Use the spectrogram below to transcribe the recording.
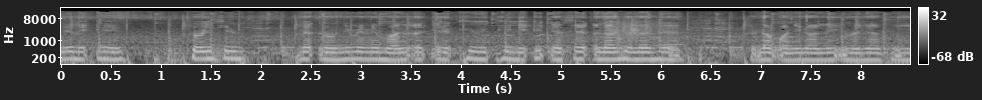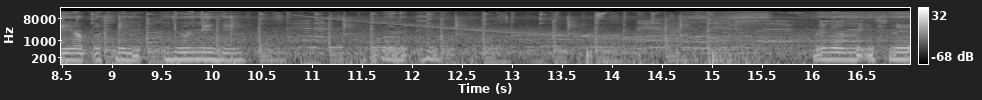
یہ دیکھیں تھوڑی سی میکرونی میں نے بال رکھی ہوئی تھی لیکن جیسے الگ الگ ہے ٹھنڈا پانی ڈالنے کی وجہ سے یہ آپس میں جڑ نہیں تھی یہ دیکھیں میں نے اس میں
